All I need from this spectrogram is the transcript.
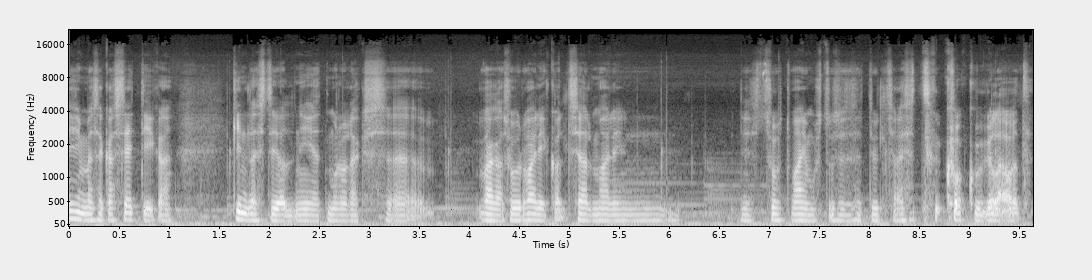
esimese kassetiga kindlasti ei olnud nii, et mul oleks äh, väga suur valik olnud, seal ma olin lihtsalt suht vaimustuses, et üldse asjad kokku kõlavad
